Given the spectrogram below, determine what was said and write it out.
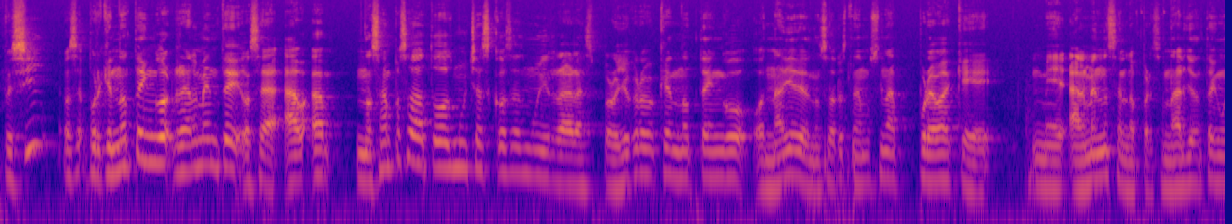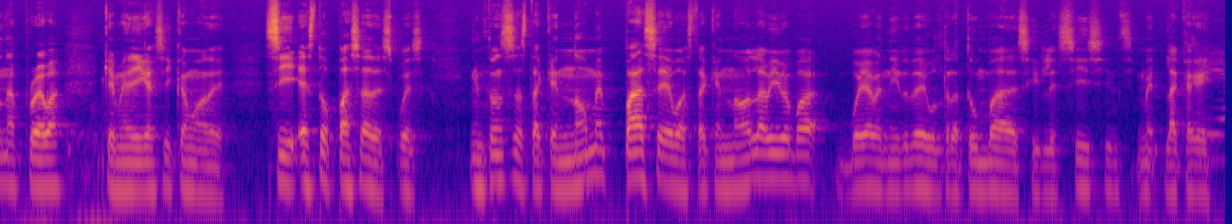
Pues sí, o sea, porque no tengo realmente, o sea, a- a- nos han pasado a todos muchas cosas muy raras, pero yo creo que no tengo, o nadie de nosotros tenemos una prueba que, me, al menos en lo personal, yo no tengo una prueba que me diga así como de, sí, esto pasa después. Entonces, hasta que no me pase o hasta que no la viva, voy a venir de ultratumba a decirle, sí, sí, sí, me- la cagué.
